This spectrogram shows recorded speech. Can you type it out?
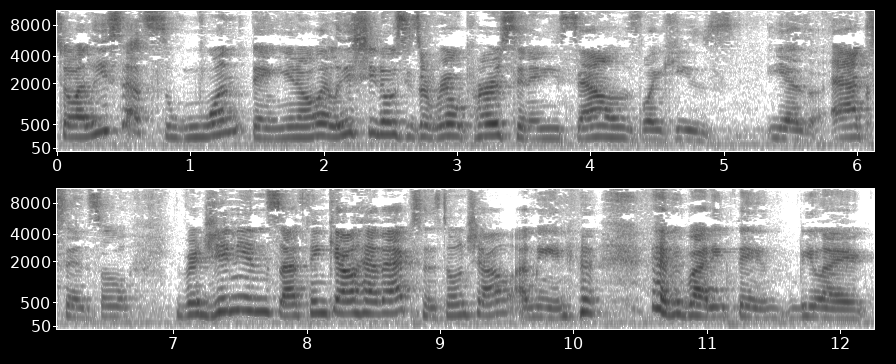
So at least that's one thing, you know. At least she knows he's a real person and he sounds like he's he has an accent. So Virginians, I think y'all have accents, don't y'all? I mean, everybody think be like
